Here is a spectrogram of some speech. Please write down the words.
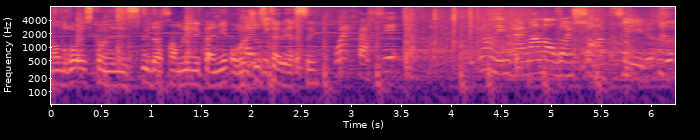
endroit où est-ce qu'on a décidé d'assembler les paniers. On va juste traverser. Oui, parfait. Là, on est vraiment dans un chantier, là.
